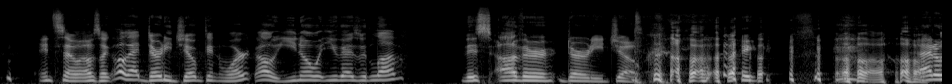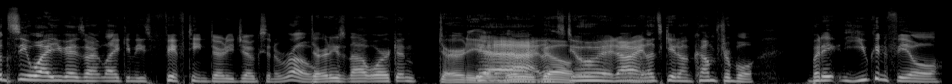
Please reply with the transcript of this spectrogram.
and so I was like, "Oh, that dirty joke didn't work. Oh, you know what you guys would love? This other dirty joke. like, I don't see why you guys aren't liking these 15 dirty jokes in a row. Dirty's not working. Dirty. yeah, Here we let's do it. All right, uh-huh. let's get uncomfortable. But it, you can feel,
